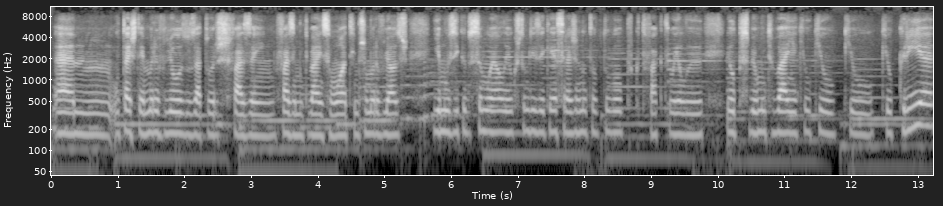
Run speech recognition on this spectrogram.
Um, o texto é maravilhoso, os atores fazem, fazem muito bem, são ótimos, são maravilhosos. E a música do Samuel, eu costumo dizer que é a cereja no topo do bolo, porque de facto ele, ele percebeu muito bem aquilo que eu, que eu, que eu queria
